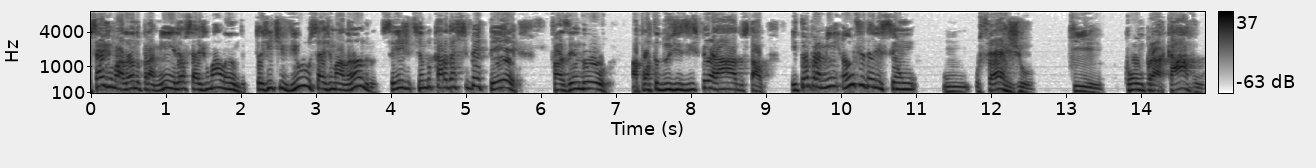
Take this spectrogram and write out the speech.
O Sérgio Malandro, para mim, ele é o Sérgio Malandro. Então a gente viu o Sérgio Malandro sendo o cara do SBT, fazendo a porta dos desesperados tal. Então, para mim, antes dele ser um, um o Sérgio que compra carro,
